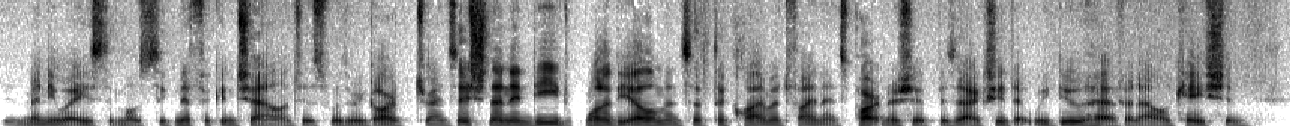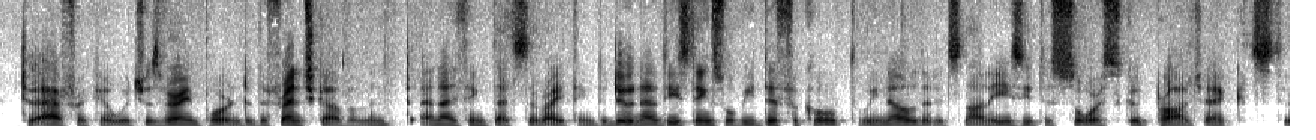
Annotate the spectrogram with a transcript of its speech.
in many ways, the most significant challenges with regard to transition. And indeed, one of the elements of the climate finance partnership is actually that we do have an allocation to Africa, which was very important to the French government. And I think that's the right thing to do. Now, these things will be difficult. We know that it's not easy to source good projects, to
